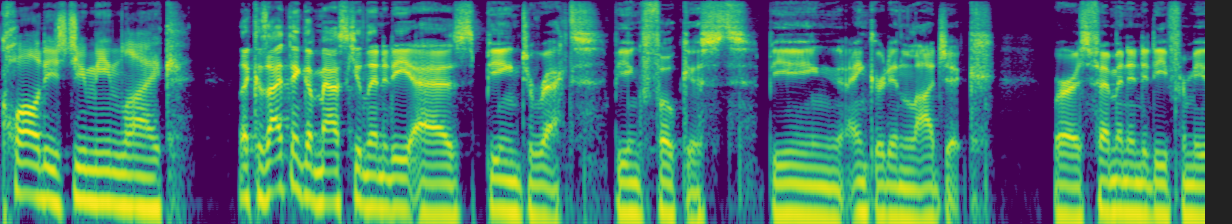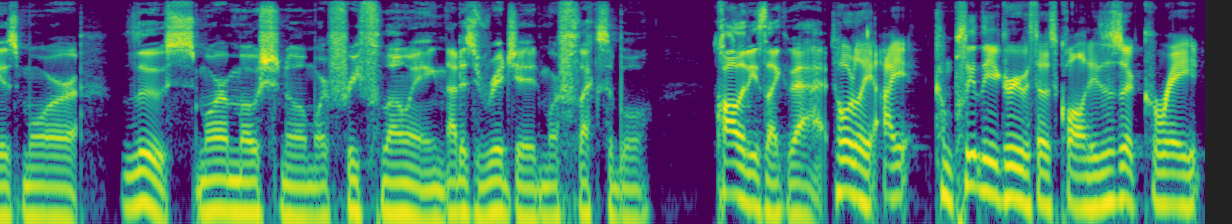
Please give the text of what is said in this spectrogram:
qualities, do you mean like like because i think of masculinity as being direct being focused being anchored in logic whereas femininity for me is more loose more emotional more free flowing not as rigid more flexible. Qualities like that. Totally. I completely agree with those qualities. Those are great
